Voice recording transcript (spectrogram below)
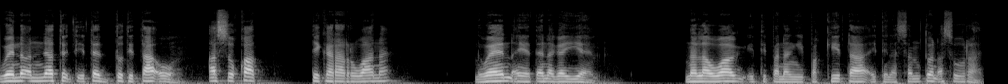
When niya ti ited to ti tao asukat ti kararwana. Wen ayat anagayem nalawag iti panangipakita iti nasantuan asurat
